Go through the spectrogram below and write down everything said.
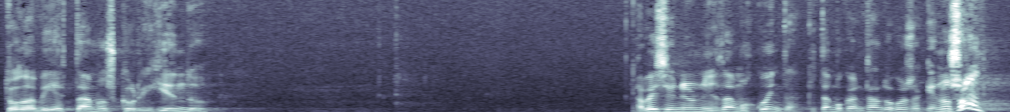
¿Todavía estamos corrigiendo? A veces no nos damos cuenta que estamos cantando cosas que no son.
